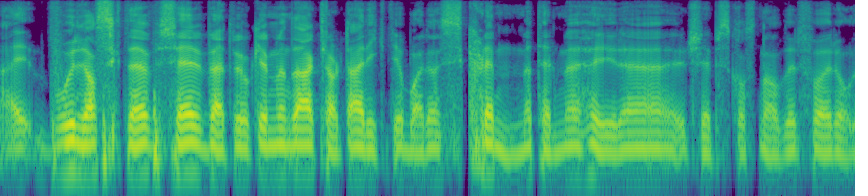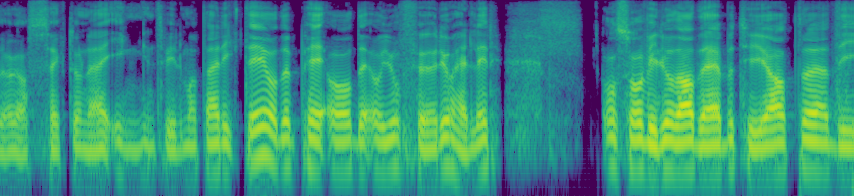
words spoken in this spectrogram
Nei, Hvor raskt det skjer, vet vi jo ikke. Men det er klart det er riktig å bare klemme til med høyere utslippskostnader for olje- og gassektoren. Det er ingen tvil om at det er riktig, og, det, og, det, og jo før, jo heller. Og så vil jo da det bety at eh, de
